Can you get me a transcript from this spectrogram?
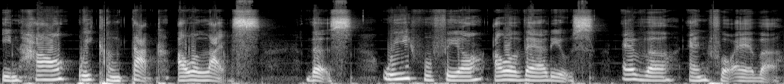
in how we conduct our lives. Thus, we fulfill our values ever and forever.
